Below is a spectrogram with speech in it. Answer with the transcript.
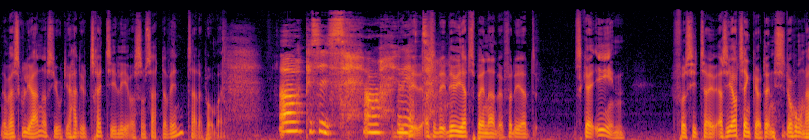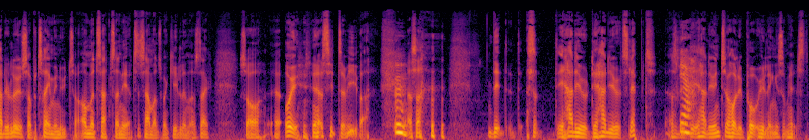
men vad skulle jag annars gjort? Jag hade ju 30 elever som satt och väntade på mig. Ja, precis. Ja, jag vet. Det, alltså det, det är ju jättespännande för det att ska en få sitta, alltså jag tänker att den situationen hade du löst på tre minuter om man satt sig ner tillsammans med killen och sagt så, uh, oj, här sitter vi va. Mm. Alltså, det, alltså, det, hade ju, det hade ju släppt. Alltså, ja. det, det, hade ju inte hållit på hur länge som helst.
